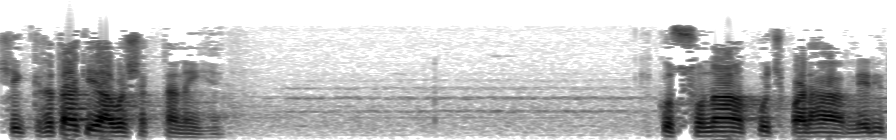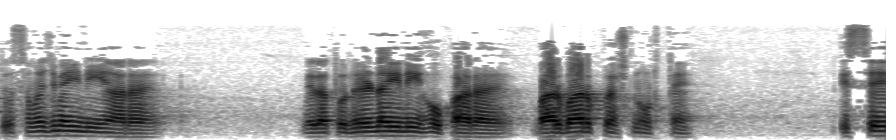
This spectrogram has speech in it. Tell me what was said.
शीघ्रता की आवश्यकता नहीं है। कि कुछ सुना, कुछ पढ़ा, मेरी तो समझ में ही नहीं आ रहा है। मेरा तो निर्णय ही नहीं हो पा रहा है। बार बार प्रश्न उठते हैं। इससे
